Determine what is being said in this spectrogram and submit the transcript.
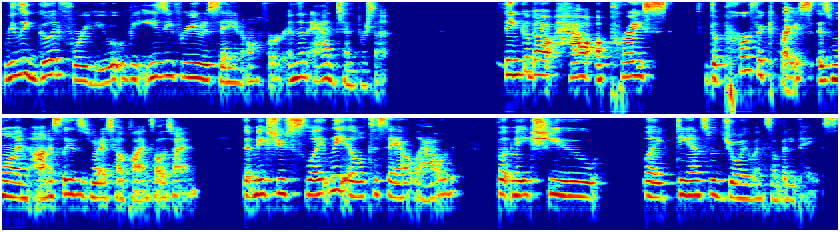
really good for you. It would be easy for you to say an offer and then add 10%. Think about how a price, the perfect price is one, honestly, this is what I tell clients all the time, that makes you slightly ill to say out loud, but makes you like dance with joy when somebody pays.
